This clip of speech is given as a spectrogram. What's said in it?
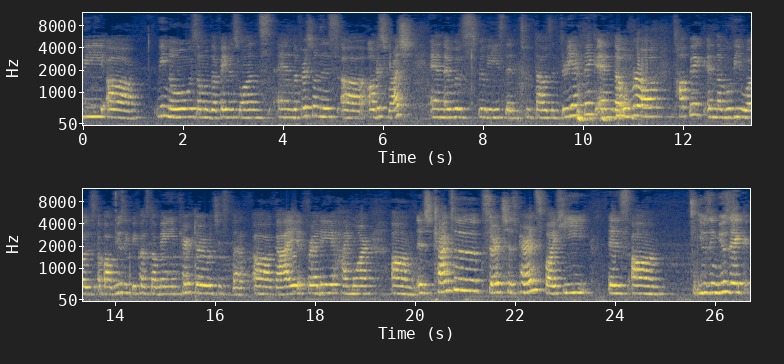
we uh, we know some of the famous ones. And the first one is uh, August Rush, and it was released in 2003, I think. And the overall topic in the movie was about music because the main character, which is that uh, guy Freddie Highmore, um, is trying to search his parents, but he is um, using music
